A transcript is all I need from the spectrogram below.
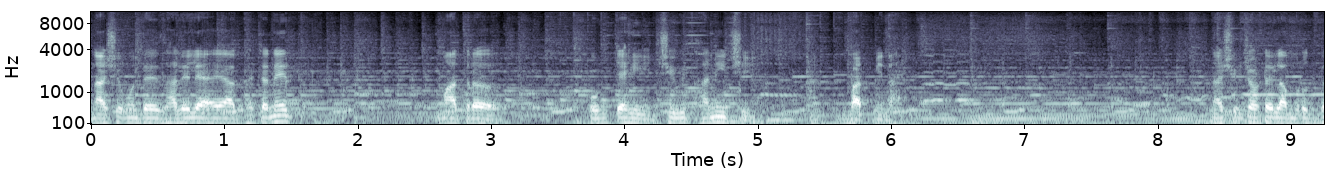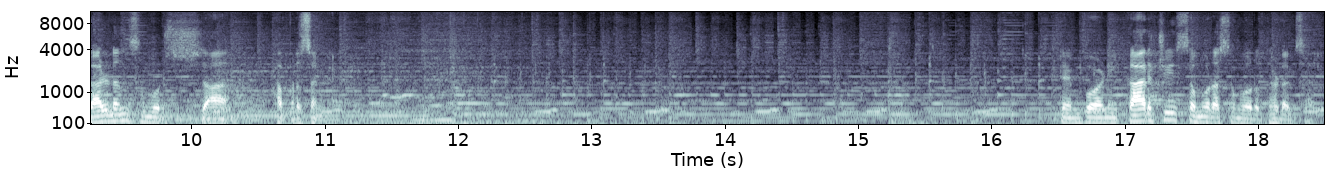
नाशिकमध्ये झालेल्या या घटनेत मात्र कोणत्याही जीवितहानीची बातमी नाही. नाशिकच्या हॉटेल अमृत गार्डन समोरचा हा प्रसंग. आहे टेम्पो आणि कारची समोरासमोर धडक झाली.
